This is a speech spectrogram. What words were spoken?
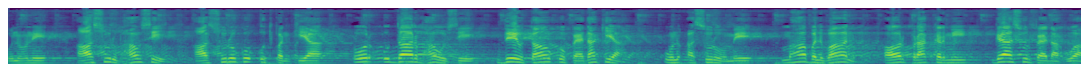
उन्होंने आसुर भाव से आसुरों को उत्पन्न किया और उदार भाव से देवताओं को पैदा किया। उन असुरों में महाबलवान और पराक्रमी गयासुर पैदा हुआ।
